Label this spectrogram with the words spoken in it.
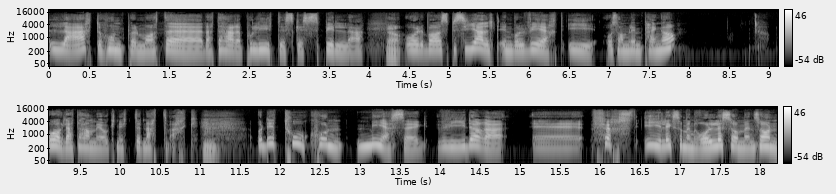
lærte hun på en måte dette her politiske spillet. Ja. Og var spesielt involvert i å samle inn penger. Og dette her med å knytte nettverk. Mm. Og det tok hun med seg videre eh, først i liksom en rolle som en sånn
